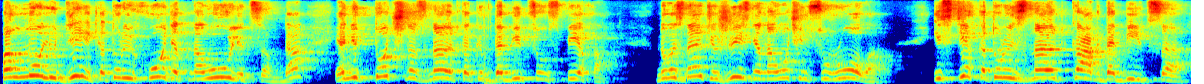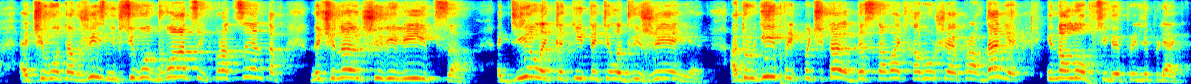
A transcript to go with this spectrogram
Полно людей, которые ходят на улицам, да, и они точно знают, как им добиться успеха. Но вы знаете, жизнь, она очень сурова из тех, которые знают, как добиться э, чего-то в жизни, всего 20% начинают шевелиться, делать какие-то телодвижения, а другие предпочитают доставать хорошее оправдание и на лоб себе прилеплять.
